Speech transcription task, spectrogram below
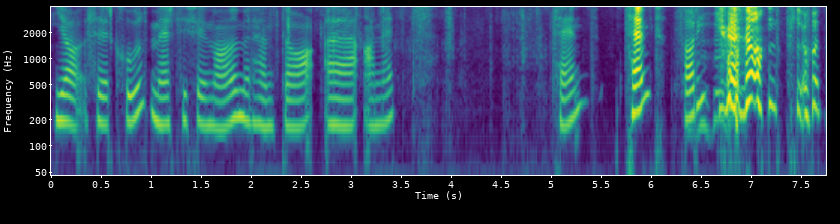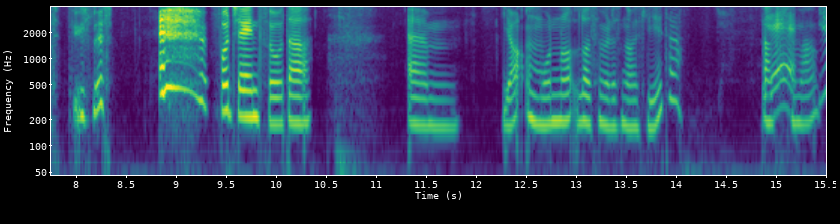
Ja, sehr cool. Merci vielmals. Wir haben hier äh, Annette Zent, Zemp sorry, und Claude Bühler von Jane Soda. Ähm, ja, und morgen hören wir ein neues Lied an. Danke Yeah. vielmals. Ja,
